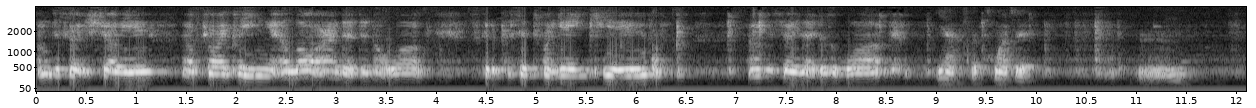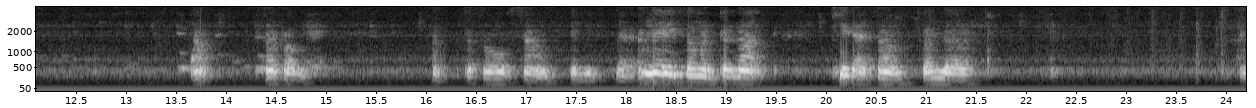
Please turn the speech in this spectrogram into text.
I'm just going to show you. I've tried cleaning it a lot and it did not work. Just going to put it to my GameCube. I'm going to show you that it doesn't work. Yeah, let's watch it. Um, oh, it's not problem. Oh, just a little sound. Maybe, uh, maybe someone could not hear that sound from the. I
